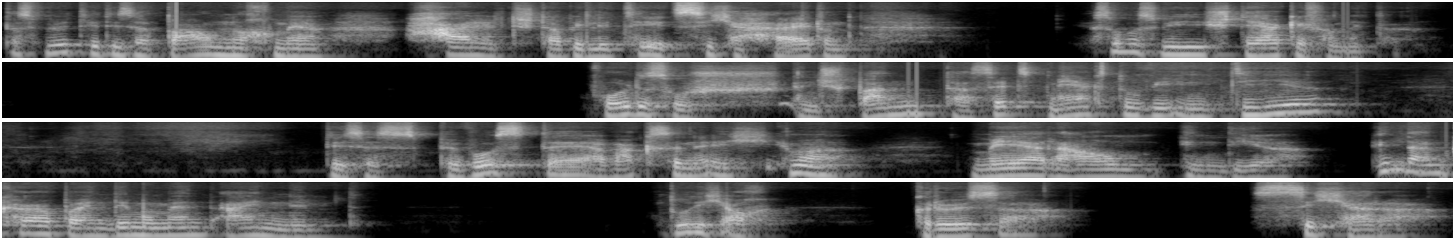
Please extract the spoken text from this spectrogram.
Das wird dir dieser Baum noch mehr Halt, Stabilität, Sicherheit und sowas wie Stärke vermitteln. Obwohl du so entspannt da sitzt, merkst du, wie in dir dieses bewusste, erwachsene Ich immer mehr Raum in dir, in deinem Körper in dem Moment einnimmt. Und du dich auch größer, sicherer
